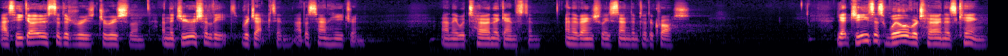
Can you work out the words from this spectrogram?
as he goes to Jerusalem and the Jewish elite reject him at the Sanhedrin and they would turn against him and eventually send him to the cross. Yet Jesus will return as king.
